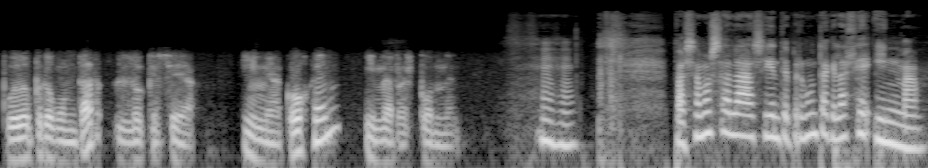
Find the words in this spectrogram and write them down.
puedo preguntar lo que sea, y me acogen y me responden. Pasamos a la siguiente pregunta que la hace Inma.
